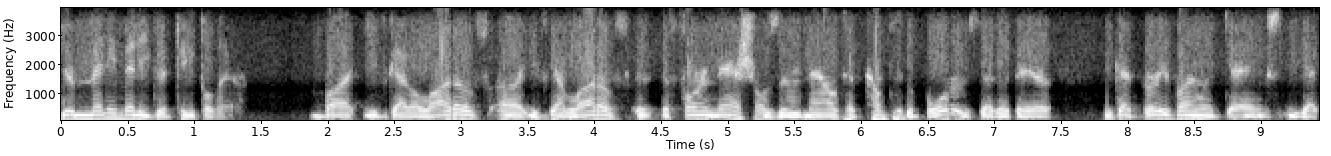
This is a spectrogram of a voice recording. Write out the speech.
There are many many good people there, but you've got a lot of uh, you've got a lot of uh, the foreign nationals that are now have come through the borders that are there. You've got very violent gangs. You got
